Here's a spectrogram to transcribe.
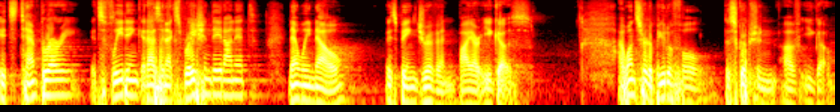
It's temporary, it's fleeting, it has an expiration date on it, then we know it's being driven by our egos. I once heard a beautiful description of ego.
